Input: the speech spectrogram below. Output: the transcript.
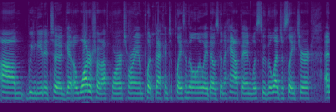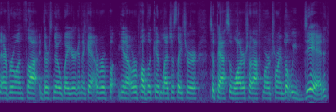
Um, we needed to get a water shut-off moratorium put back into place, and the only way that was going to happen was through the legislature. And everyone thought there's no way you're going to get a you know a Republican legislature to pass a water shut-off moratorium, but we did.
